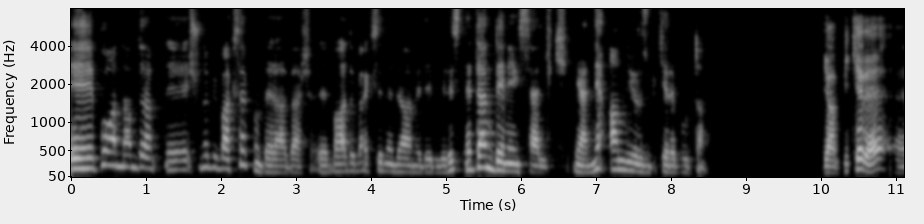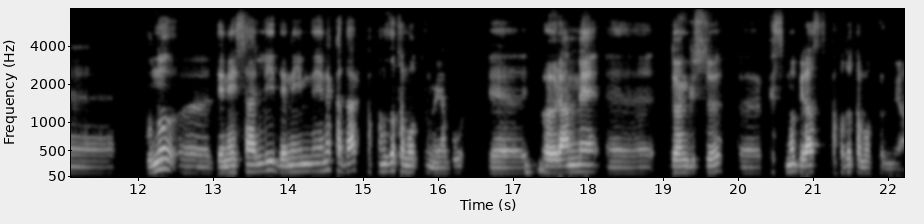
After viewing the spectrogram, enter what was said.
E, bu anlamda e, şuna bir baksak mı beraber? E, Bahadır belki devam edebiliriz. Neden deneysellik? Yani ne anlıyoruz bir kere buradan? Ya bir kere e, bunu e, deneyselliği deneyimleyene kadar kafanızda tam oturmuyor. Yani bu e, öğrenme e, döngüsü e, kısmı biraz kafada tam oturmuyor.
